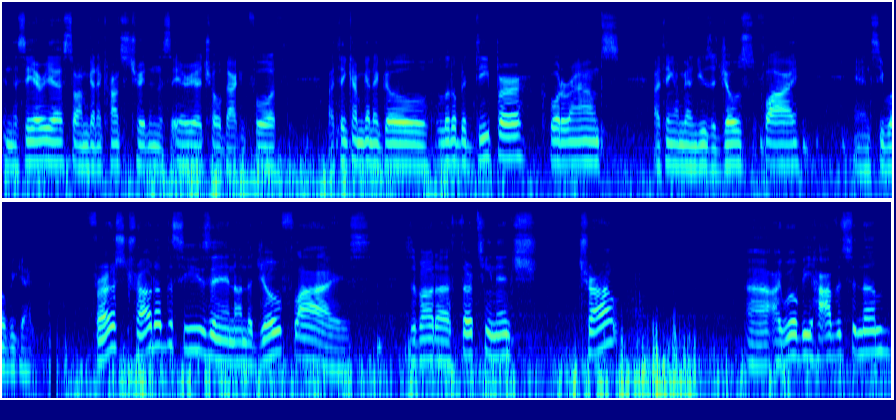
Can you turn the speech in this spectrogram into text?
in this area, so I'm going to concentrate in this area, troll back and forth. I think I'm going to go a little bit deeper, quarter ounce. I think I'm going to use a Joe's fly and see what we get. First trout of the season on the Joe Flies. It's about a 13 inch trout. Uh, I will be harvesting them,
